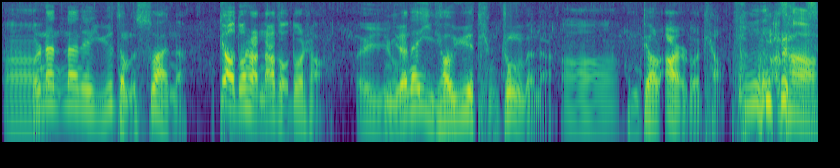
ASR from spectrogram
我我说那那那鱼怎么算呢？钓多少拿走多少。哎呦，你让那一条鱼也挺重的呢，哦，我们钓了二十多条。我操，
